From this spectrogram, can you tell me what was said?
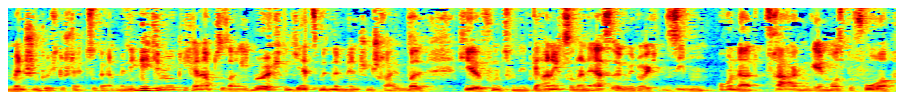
Menschen durchgestellt zu werden. Wenn ich nicht die Möglichkeit habe zu sagen, ich möchte jetzt mit einem Menschen schreiben, weil hier funktioniert gar nichts, sondern erst irgendwie durch 700 Fragen gehen muss, bevor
